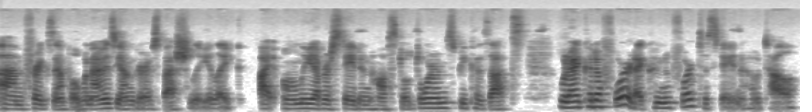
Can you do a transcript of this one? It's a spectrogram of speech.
Um, for example, when I was younger, especially, like I only ever stayed in hostel dorms because that's what I could afford. I couldn't afford to stay in a hotel.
